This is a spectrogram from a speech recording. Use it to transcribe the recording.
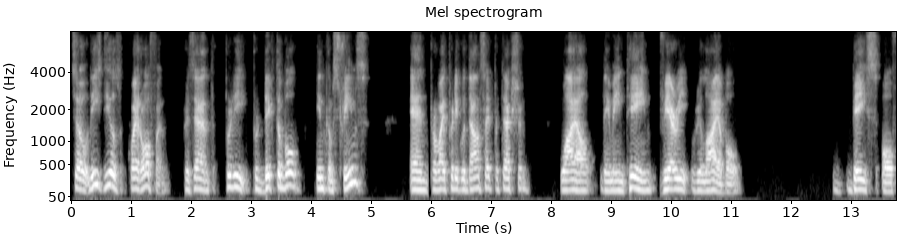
So these deals quite often present pretty predictable income streams and provide pretty good downside protection while they maintain very reliable base of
